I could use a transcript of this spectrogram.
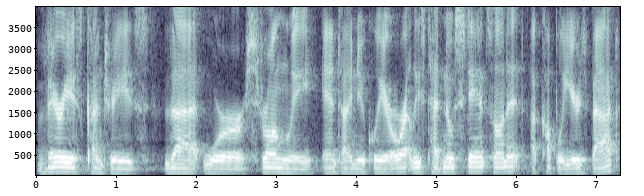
various countries that were strongly anti nuclear or at least had no stance on it a couple years back,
